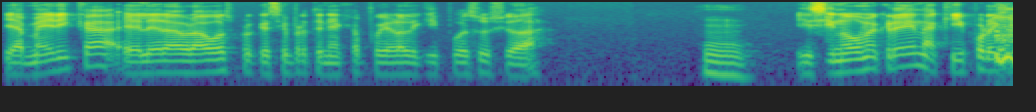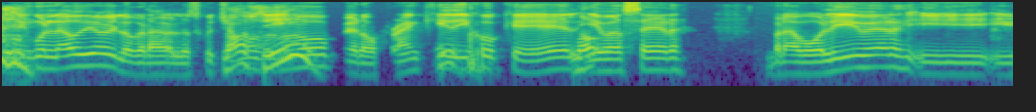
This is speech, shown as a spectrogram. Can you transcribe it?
y América, él era Bravos porque siempre tenía que apoyar al equipo de su ciudad. Mm. Y si no me creen, aquí por aquí tengo el audio y lo, lo escuchamos de nuevo, pero Frankie dijo que él iba a ser Bravo Oliver y,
